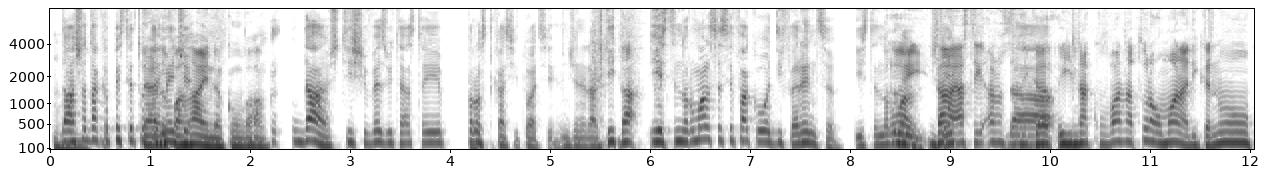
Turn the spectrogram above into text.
Mhm. Da, așa dacă peste tot Te ia ai după merge... haină, cumva. Da, știi și vezi, uite, asta e prost ca situație, în general, știi? Da, Este normal să se facă o diferență. Este normal, Îi, știi? da, asta e, asta Da. da. zic că e na, cumva natura umană, adică nu,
